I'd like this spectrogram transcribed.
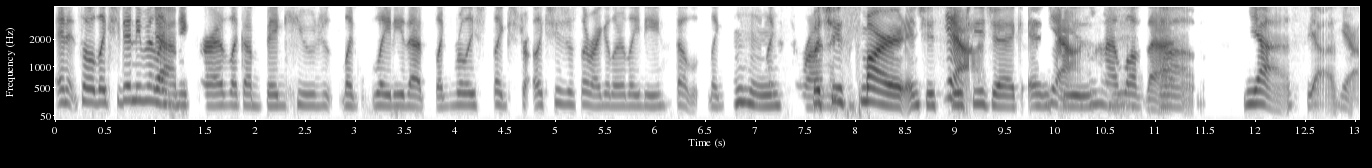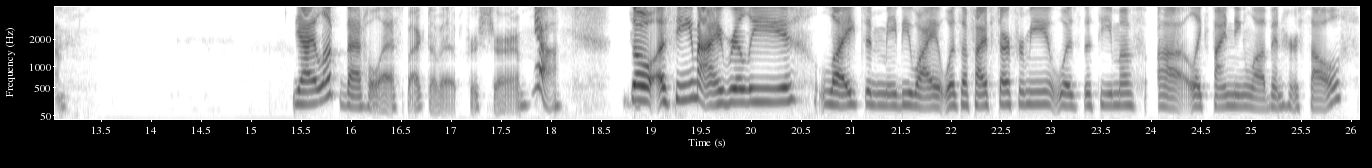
and it, so like she didn't even Yeah. like make her as like a big huge like lady that's like really like str- like she's just a regular lady that like Mhm. likes to run. But she's smart and she's Yeah. strategic and and, yeah, she's and I love that. um yes, yes. yeah, Yeah, I loved that whole aspect of it for sure. Yeah. So a theme I really liked and maybe why it was a five star for me was the theme of uh like finding love in herself.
